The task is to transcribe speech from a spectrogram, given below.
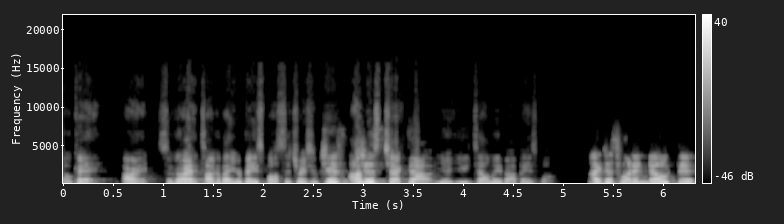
Okay. All right. So go ahead. Talk about your baseball situation. Just, I'm just, just checked out. You, you tell me about baseball. I just want to note that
